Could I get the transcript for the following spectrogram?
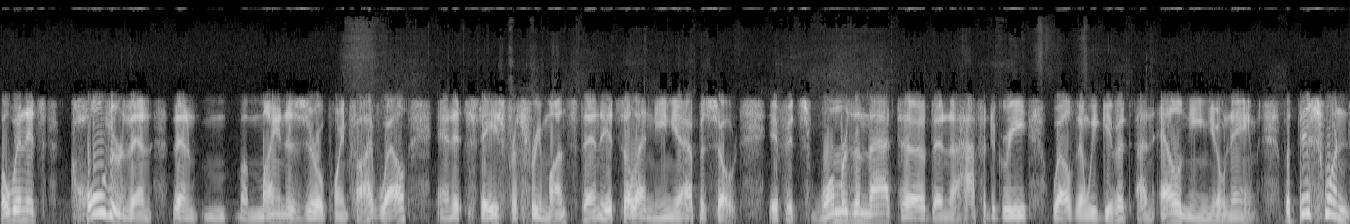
But when it's colder than, than minus 0.5, well, and it stays for three months, then it's a La Nina episode. If it's warmer than that, uh, than a half a degree, well, then we give it an El Nino name. But this one,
